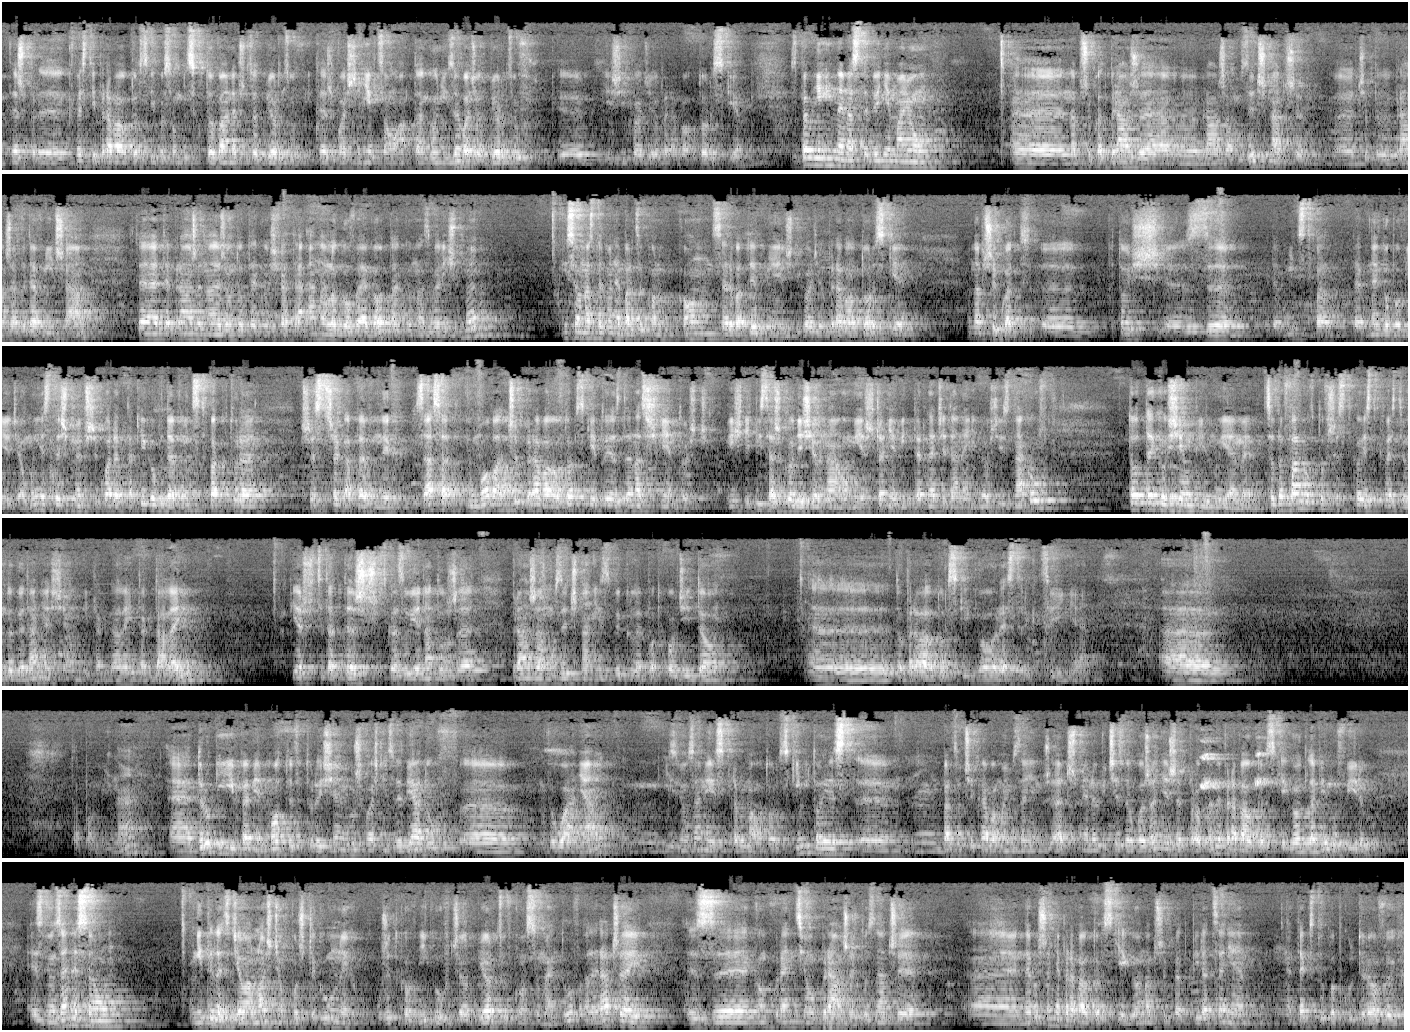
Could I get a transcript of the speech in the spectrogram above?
e, też e, kwestie prawa autorskiego są dyskutowane przez odbiorców i też właśnie nie chcą antagonizować odbiorców, jeśli chodzi o prawo autorskie. Zupełnie inne nastawienie mają na przykład branże, branża muzyczna czy, czy branża wydawnicza. Te, te branże należą do tego świata analogowego, tak go nazwaliśmy, i są nastawione bardzo konserwatywnie, jeśli chodzi o prawo autorskie. Na przykład ktoś e, z wydawnictwa pewnego powiedział. My jesteśmy przykładem takiego wydawnictwa, które przestrzega pewnych zasad i umowa czy prawa autorskie to jest dla nas świętość. Jeśli pisarz godzi się na umieszczenie w internecie danej ilości znaków, to tego się pilnujemy. Co do fanów, to wszystko jest kwestią dogadania się i tak dalej, i tak. Pierwszy cytat też wskazuje na to, że branża muzyczna niezwykle podchodzi do, e, do prawa autorskiego restrykcyjnie. E, to pominę. E, drugi pewien motyw, który się już właśnie z wywiadów e, wyłania i związany jest z prawem autorskim, to jest e, bardzo ciekawa moim zdaniem rzecz, mianowicie zauważenie, że problemy prawa autorskiego dla wielu firm związane są nie tyle z działalnością poszczególnych użytkowników czy odbiorców, konsumentów, ale raczej z konkurencją branży, to znaczy naruszenie prawa autorskiego, przykład piracenie tekstów popkulturowych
